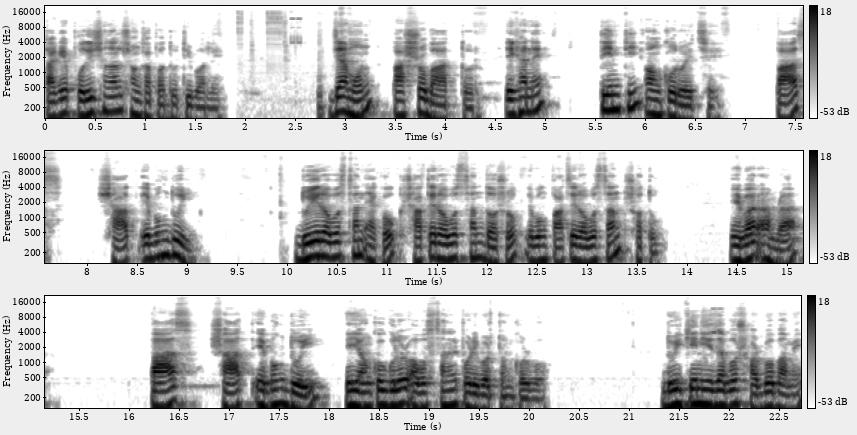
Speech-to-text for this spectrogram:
তাকে পজিশনাল সংখ্যা পদ্ধতি বলে। যেমন, পাঁচশো বাহাত্তর। এখানে তিনটি অঙ্ক রয়েছে। পাঁচ, সাত এবং দুই। দুইয়ের অবস্থান একক, সাতের অবস্থান দশক এবং পাঁচের অবস্থান শতক। এবার আমরা পাঁচ, সাত এবং দুই এই অঙ্কগুলোর অবস্থানের পরিবর্তন করব। দুইকে নিয়ে যাব সর্ববামে,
